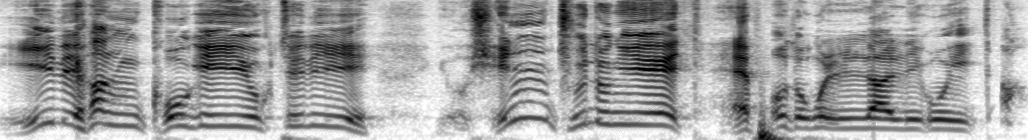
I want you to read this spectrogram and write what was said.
위대한 고기 육질이 유신 주둥이의 대포동을 날리고 있다.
